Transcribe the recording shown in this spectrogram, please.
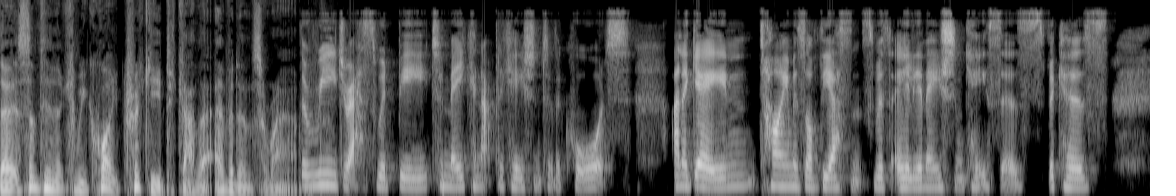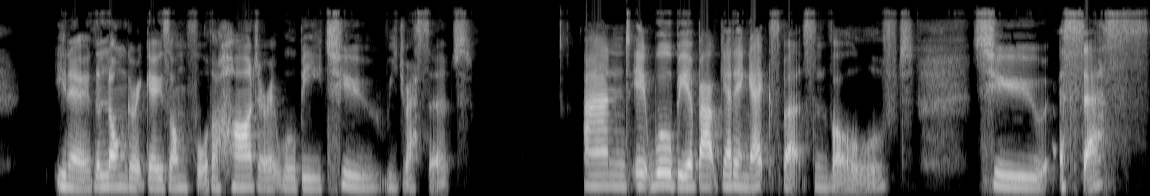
though it's something that can be quite tricky to gather evidence around. The redress would be to make an application to the court. And again, time is of the essence with alienation cases because, you know, the longer it goes on for, the harder it will be to redress it. And it will be about getting experts involved to assess,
